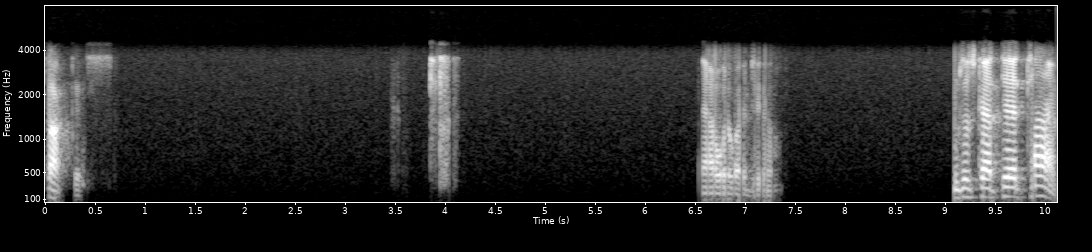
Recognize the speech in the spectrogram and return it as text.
Fuck this. Now what do I do? Just got dead time.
